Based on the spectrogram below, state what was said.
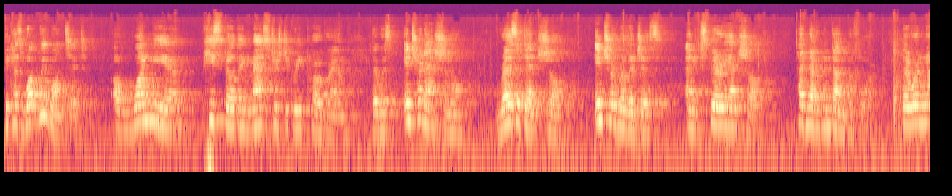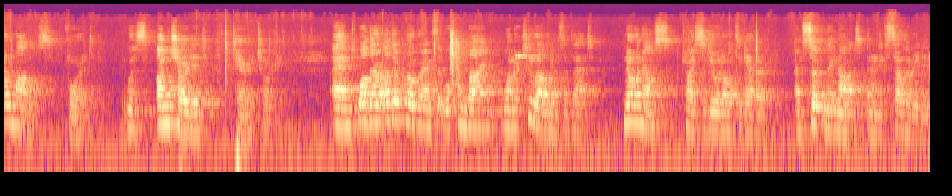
because what we wanted, a one year peace building master's degree program that was international, residential, interreligious, and experiential, had never been done before. There were no models for it. It was uncharted territory. And while there are other programs that will combine one or two elements of that, no one else tries to do it all together, and certainly not in an accelerated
